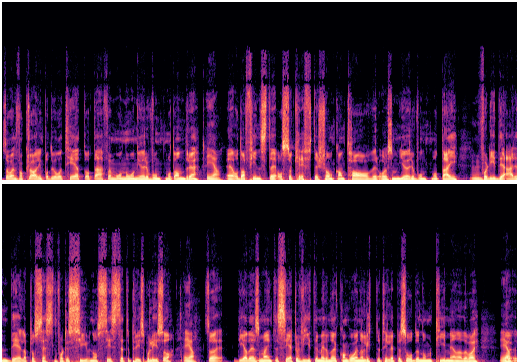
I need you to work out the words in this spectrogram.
så var det en forklaring på dualitet, og at derfor må noen gjøre vondt mot andre. Ja. Eh, Og da fins det også krefter som kan ta over og som gjøre vondt mot deg. Mm. Fordi det er en del av prosessen for til syvende og sist sette pris på lyset. da. Ja. Så de av dere som er interessert i å vite mer om det, kan gå inn og lytte til episode nummer ti, mener jeg det var. Ja. eh,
